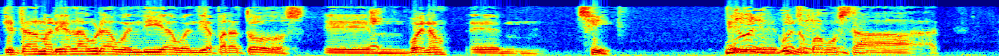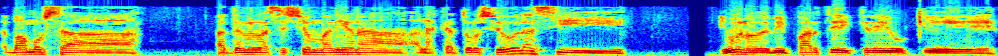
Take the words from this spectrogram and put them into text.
¿Qué tal, María Laura? Buen día, buen día para todos. Eh, eh. Bueno, sí. bueno, vamos a vamos a, a tener la sesión mañana a las 14 horas y y bueno, de mi parte creo que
